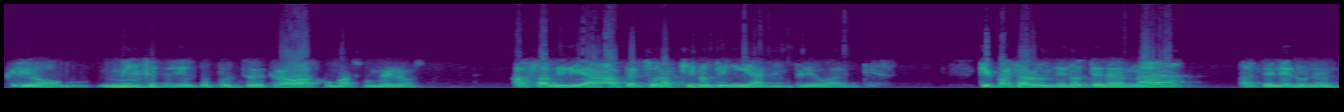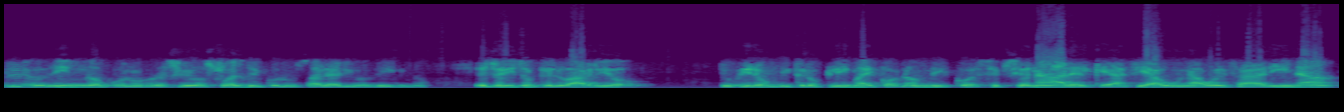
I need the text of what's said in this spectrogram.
creó 1.700 puestos de trabajo más o menos a familias, a personas que no tenían empleo antes, que pasaron de no tener nada a tener un empleo digno con un recibo sueldo y con un salario digno. Eso hizo que el barrio tuviera un microclima económico excepcional. El que hacía una bolsa de harina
